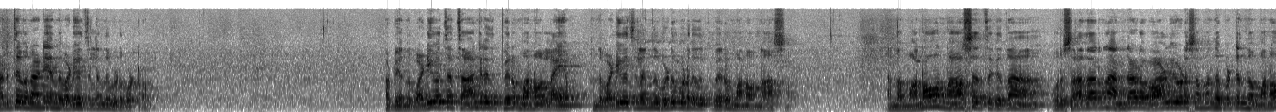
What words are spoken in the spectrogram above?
அடுத்த வினாடி அந்த வடிவத்திலேருந்து விடுபட்டுறோம். அப்படி அந்த வடிவத்தை தாங்கிறதுக்கு பேரும் மனோலயம். அந்த வடிவத்திலேருந்து விடுபடுறதுக்கு பேரும் மனோ நாசம் அந்த மனோ நாசத்துக்கு தான் ஒரு சாதாரண அன்றாட வாழ்வையோடு சம்மந்தப்பட்டு இந்த மனோ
